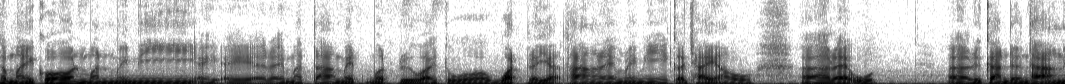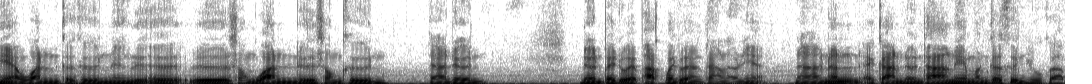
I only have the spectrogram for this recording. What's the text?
สมัยก่อนมันไม่มีไอ้ไอ้อะไรมาตาเม็ดมด หรือว่าตัววัดระยะทางอะไรไม่มีก็ใช้เอาเอ่อแรอูดหรือการเดินทางเนี่ยวันก็คืนหนึ่งหรือหรือสองวันหรือสองคืนนะเดินเดินไปด้วยพักไปด้วยต่างๆเหล่านี้นะนั้นไอการเดินทางนี่มันก็ขึ้นอยู่กับ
